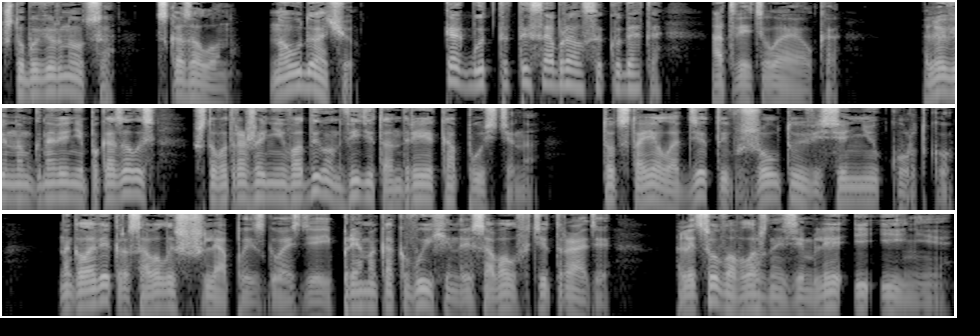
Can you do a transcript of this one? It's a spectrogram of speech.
«Чтобы вернуться», — сказал он, — «на удачу». «Как будто ты собрался куда-то», — ответила Элка. Леве на мгновение показалось, что в отражении воды он видит Андрея Капустина. Тот стоял одетый в желтую весеннюю куртку. На голове красовалась шляпа из гвоздей, прямо как Выхин рисовал в тетради. Лицо во влажной земле и инии.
